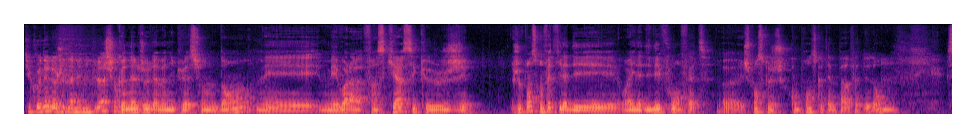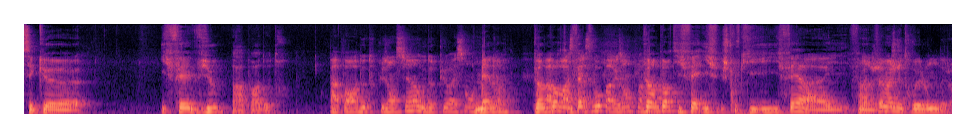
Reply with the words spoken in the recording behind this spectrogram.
Tu connais le jeu de la Je manipulation. connais le jeu de la manipulation dedans, mais, mais voilà, enfin ce qu'il y a, c'est que j'ai. Je pense qu'en fait il a des. Ouais, il a des défauts en fait. Euh, je pense que je comprends ce que t'aimes pas en fait dedans. Mm. C'est que. Il fait vieux par rapport à d'autres. Par rapport à d'autres plus anciens ou d'autres plus récents. Même. Peu Par rapport importe à en fait. Spasmo par exemple. Peu importe, il fait. il- je trouve qu'il il fait. euh, il- Enfin, Après, moi je l'ai trouvé long déjà.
